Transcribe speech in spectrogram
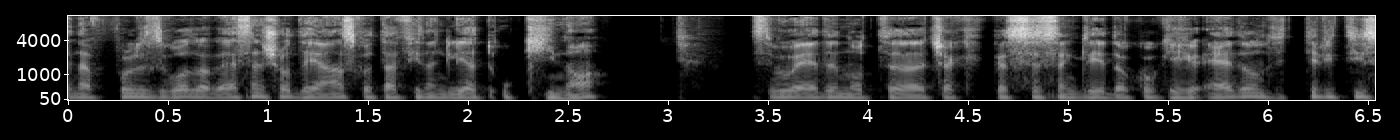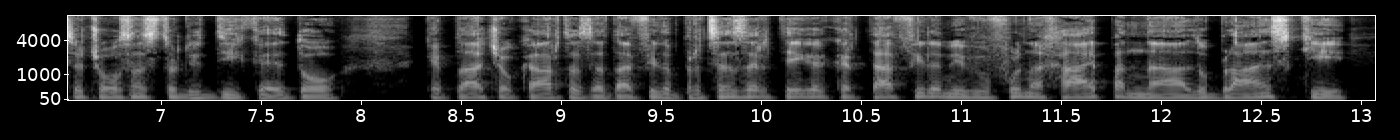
ena full zgodba. Jaz sem šel dejansko ta film gledati v kino. Sem bil eden od, čak, se sem gledal, koliko jih je, eden od 3800 ljudi, ki je, to, ki je plačal karto za ta film. Predvsem zaradi tega, ker ta film je bil full na hajpan na ljubljanski. Uh,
